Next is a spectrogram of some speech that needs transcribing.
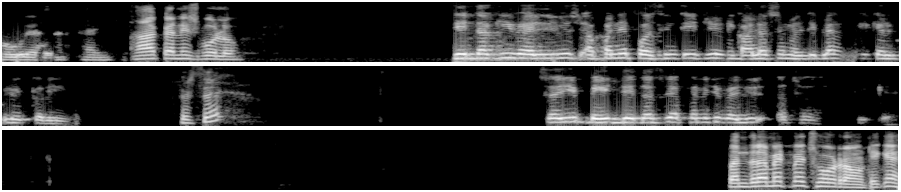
हो गया सर थैंक यू हाँ कनिष बोलो। डेटा की वैल्यूज़ अपन ने परसेंटेज जो निकाला से मल्टीप्लाई करके कैलकुलेट करी। फिर से? सर ये पेज डेटा से अपन ने जो वैल्यू अच्छा ठीक है। पंद्रह मिनट में छोड़ रहा हूँ ठीक है?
